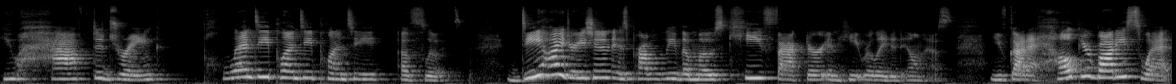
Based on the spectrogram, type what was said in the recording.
You have to drink plenty, plenty, plenty of fluids. Dehydration is probably the most key factor in heat related illness. You've got to help your body sweat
